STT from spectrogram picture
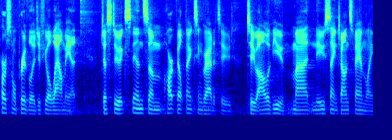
personal privilege, if you'll allow me it, just to extend some heartfelt thanks and gratitude to all of you, my new St. John's family.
